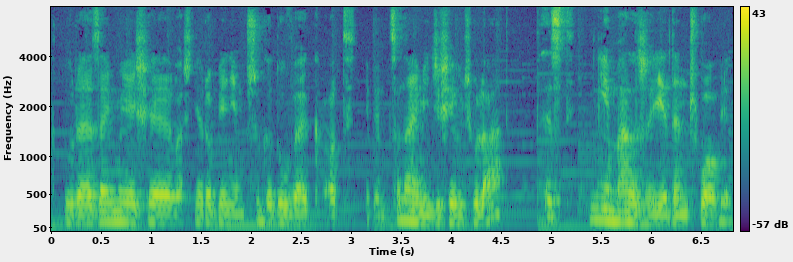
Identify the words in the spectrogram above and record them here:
które zajmuje się właśnie robieniem przygodówek od, nie wiem, co najmniej 10 lat. To jest niemalże jeden człowiek.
